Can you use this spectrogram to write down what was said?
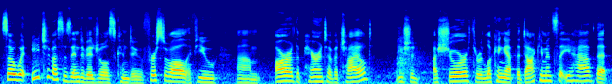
So what each of us as individuals can do, first of all, if you um, are the parent of a child, you should assure through looking at the documents that you have that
